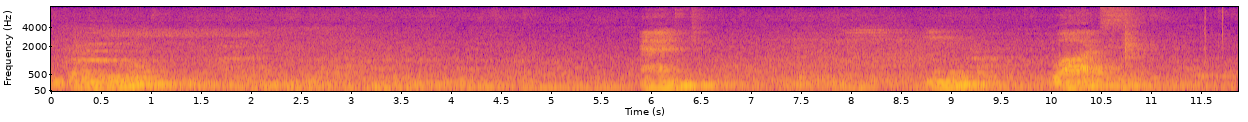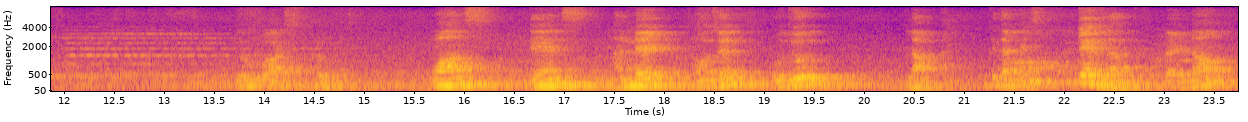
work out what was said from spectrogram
Equal to and in quads do quads do ones tens hundred thousand huzur lakh. Okay that means 10 lakh right now.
